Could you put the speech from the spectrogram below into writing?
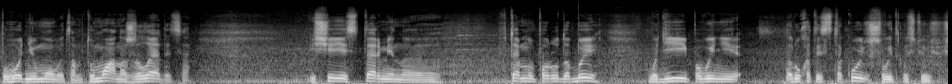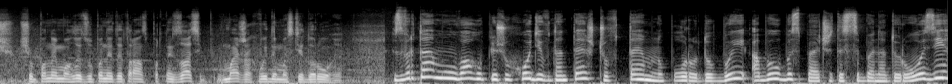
погодні умови, там, тумана, желедиця. І ще є термін е, в темну пору доби водії повинні рухатись з такою швидкістю, щоб вони могли зупинити транспортний засіб в межах видимості дороги. Звертаємо увагу пішоходів на те, що в темну пору доби, аби убезпечити себе на дорозі,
